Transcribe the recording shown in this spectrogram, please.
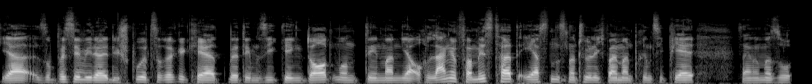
ja so ein bisschen wieder in die Spur zurückgekehrt mit dem Sieg gegen Dortmund, den man ja auch lange vermisst hat. Erstens natürlich, weil man prinzipiell, sagen wir mal so,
